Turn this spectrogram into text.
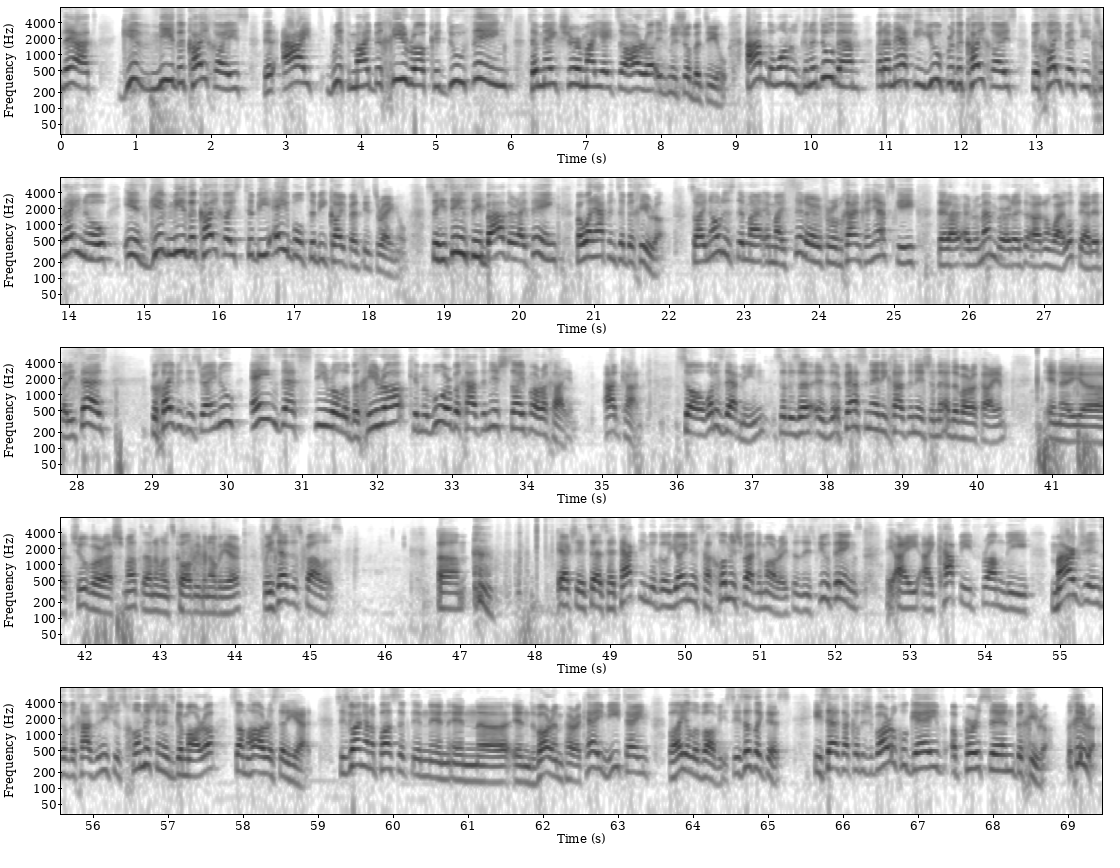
that Give me the kaichais that I, with my bechira, could do things to make sure my Yetzirah is mishubah to you. I'm the one who's going to do them, but I'm asking you for the kaichais. The chaifes yitzreinu is give me the kaichais to be able to be kaifes yitzreinu. So he seems to be bothered, I think, by what happened to bechira. So I noticed in my in my sitter from Chaim Kanievsky that I, I remembered. I, I don't know why I looked at it, but he says V'chayvus Yisraenu, ein zeh stira lebechira, kemavur b'Chazon Ish soif arachayim. Ad kan. So what does that mean? So there's a, is a fascinating Chazon Ish in the end of Orach Chayim, in a uh, tshuva or ashmat, I don't know what it's called even over here, where he says as follows. Um, actually it says Hetakti Milgoyonis Hachumish Vagemara. It says these few things I, I copied from the margins of the Chazon Ish's Chumish and his Gemara, some ha'aris that he had. So he's going on a pasuk in in in uh, in Dvarim Parakei Mitain V'Haya So he says like this. He says Hakadosh Baruch Hu gave a person bechira, bechira.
